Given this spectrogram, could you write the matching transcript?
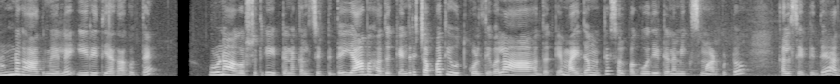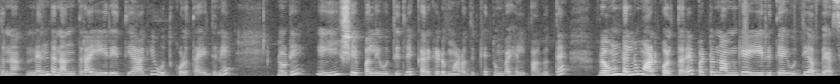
ನುಣ್ಣಗೆ ಆದಮೇಲೆ ಈ ರೀತಿಯಾಗಿ ಆಗುತ್ತೆ ಹೂರಣ ಆಗೋಷ್ಟೊತ್ತಿಗೆ ಹಿಟ್ಟನ್ನು ಕಲಸಿಟ್ಟಿದ್ದೆ. ಯಾವ ಹದಕ್ಕೆ ಅಂದರೆ ಚಪಾತಿ ಉತ್ಕೊಳ್ತೀವಲ್ಲ ಆ ಹದಕ್ಕೆ ಮೈದಾ ಮತ್ತು ಸ್ವಲ್ಪ ಗೋಧಿ ಹಿಟ್ಟನ್ನು ಮಿಕ್ಸ್ ಮಾಡಿಬಿಟ್ಟು ಕಲಸಿಟ್ಟಿದ್ದೆ. ಅದನ್ನು ನೆಂದ ನಂತರ ಈ ರೀತಿಯಾಗಿ ಉದ್ಕೊಳ್ತಾ ಇದ್ದೀನಿ. ನೋಡಿ, ಈ ಶೇಪಲ್ಲಿ ಉದ್ದಿದ್ರೆ ಕರಗಡು ಮಾಡೋದಕ್ಕೆ ತುಂಬ ಹೆಲ್ಪ್ ಆಗುತ್ತೆ. ರೌಂಡಲ್ಲೂ ಮಾಡ್ಕೊಳ್ತಾರೆ ಬಟ್ ನಮಗೆ ಈ ರೀತಿಯಾಗಿ ಉದ್ದಿ ಅಭ್ಯಾಸ.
